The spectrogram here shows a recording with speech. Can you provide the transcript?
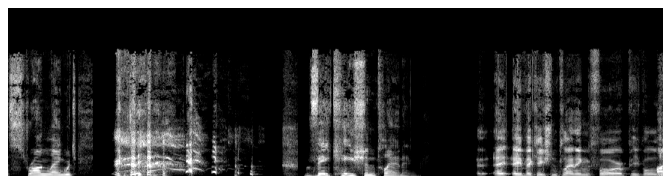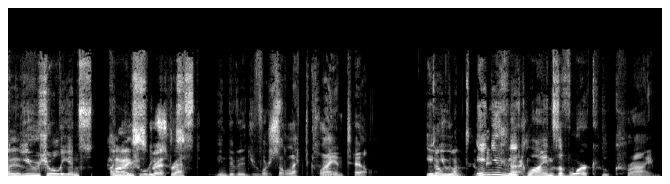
Strong language. Vacation planning. a, a vacation planning for people Unusually and s- unusually stress. stressed individuals. For select clientele in, don't un- in unique tracked. lines of work. who crime.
